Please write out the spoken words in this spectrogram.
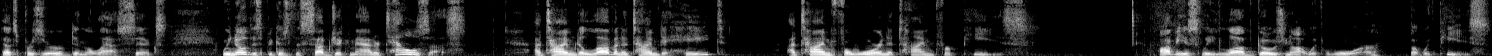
that's preserved in the last six. We know this because the subject matter tells us a time to love and a time to hate, a time for war and a time for peace. Obviously, love goes not with war, but with peace,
